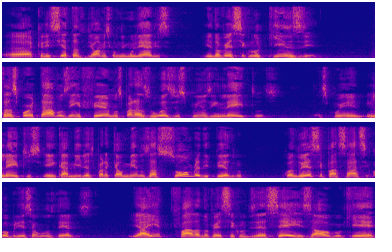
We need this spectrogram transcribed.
uh, crescia tanto de homens como de mulheres, e no versículo 15, transportava os enfermos para as ruas e os punhos em leitos, os em leitos e em camilhas, para que ao menos a sombra de Pedro, quando esse passasse, cobrisse alguns deles. E aí fala no versículo 16 algo que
